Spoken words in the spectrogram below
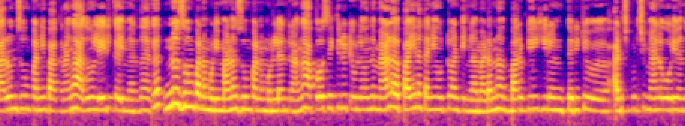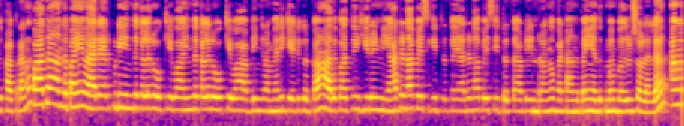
யாரும் ஜூம் பண்ணி பாக்குறாங்க அதுவும் லேடி கை மாதிரி தான் இருக்கு. இன்னும் ஜூம் பண்ண முடியுமா? ஜூம் பண்ண முடியலன்றாங்க. அப்போ செக்யூரிட்டி உள்ள வந்து மேல பையனை தனியா விட்டு வந்துட்டீங்களா மேடம் மறுபடியும் ஹீரோயின் திருக்கி அடிச்சு பிடிச்சி மேல ஓடி வந்து பாக்குறாங்க பார்த்தா அந்த பையன் வேற யாரு கூட இந்த கலர் ஓகேவா இந்த கலர் ஓகேவா அப்படிங்கிற மாதிரி கேட்டுக்கிட்டு இருக்கான். அதை பார்த்து ஹீரோயின் யார்டா பேசிக்கிட்டு இருக்க? யார்டா பேசிட்டு இருக்க? அப்படின்றாங்க. பட் அந்த பையன் எதுக்குமே பதில் சொல்லல. அங்க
